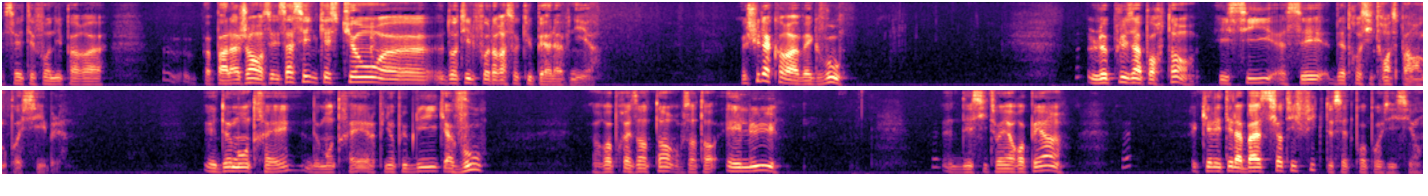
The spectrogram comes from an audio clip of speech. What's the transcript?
Ça a été fourni par euh, par l'agence. Et ça, c'est une question euh, dont il faudra s'occuper à l'avenir. Je suis d'accord avec vous. Le plus important ici, c'est d'être aussi transparent que possible. Et de montrer, de montrer à l'opinion publique, à vous, représentants, représentants élus des citoyens européens, quelle était la base scientifique de cette proposition.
